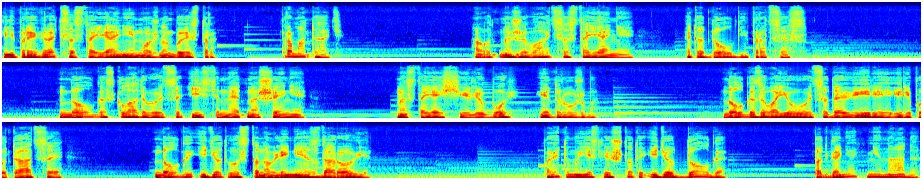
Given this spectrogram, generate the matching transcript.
Или проиграть состояние можно быстро, промотать. А вот наживать состояние – это долгий процесс. Долго складываются истинные отношения, настоящая любовь и дружба. Долго завоевывается доверие и репутация, долго идет восстановление здоровья. Поэтому если что-то идет долго – Подгонять не надо.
